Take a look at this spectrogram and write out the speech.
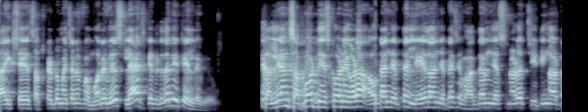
like share subscribe to my channel for more reviews. Let's get to the retail review. Kalyan support తీసుకొని కూడా అవుట్ అని చెప్తే లేదు అని చెప్పేసి వాగ్దానం చేస్తున్నాడు. చీటింగ్ ఆట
